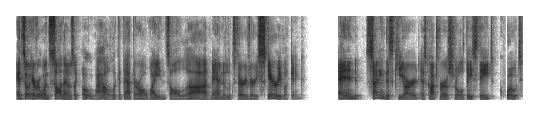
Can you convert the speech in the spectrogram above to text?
and so everyone saw that and was like, "Oh wow, look at that! They're all white and it's all ah man, it looks very very scary looking." And citing this key art as controversial, they state, quote,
